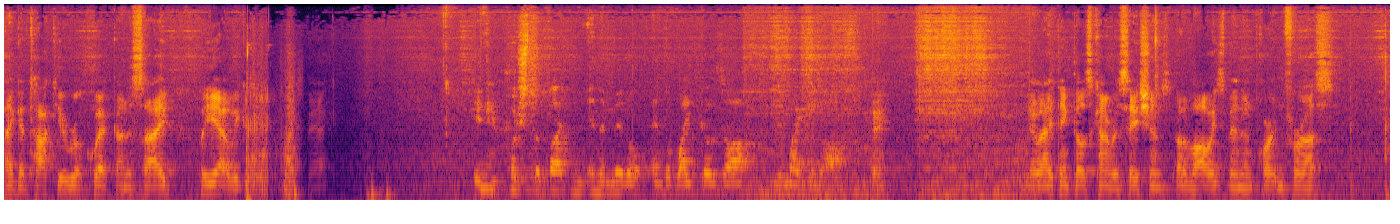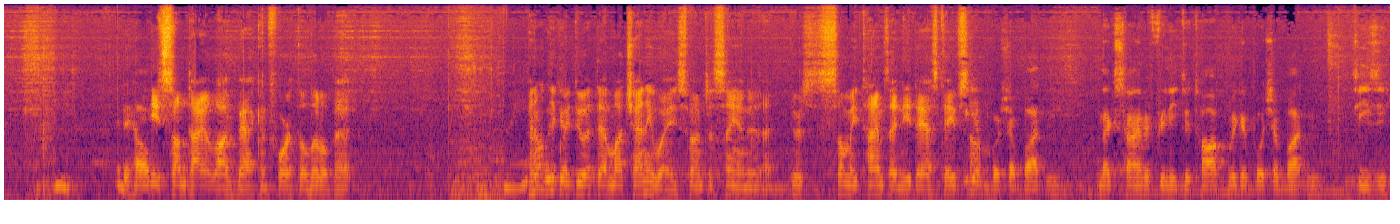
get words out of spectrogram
I can talk to you real quick on the side, but yeah, we can back. If you push the button in the middle and the light goes off, your mic is off. Okay. Yeah, but I think those conversations have always been important for us. It Need helps. some dialogue back and forth a little bit. I don't think we do it that much anyway, so I'm just saying, uh, there's so many times I need to ask Dave We can something. push a button. Next time, if we need to talk, we can push a button. It's easy.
